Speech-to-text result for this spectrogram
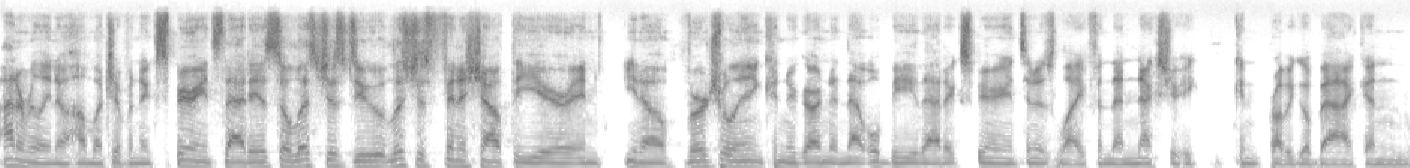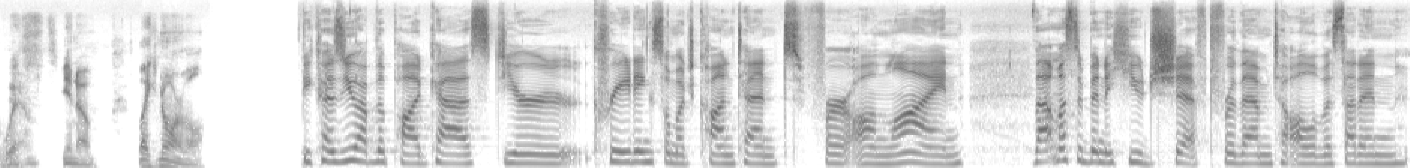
I don't really know how much of an experience that is. So let's just do let's just finish out the year and you know virtually in kindergarten, and that will be that experience in his life. And then next year he can probably go back and with yeah. you know like normal. Because you have the podcast, you're creating so much content for online. That must have been a huge shift for them to all of a sudden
